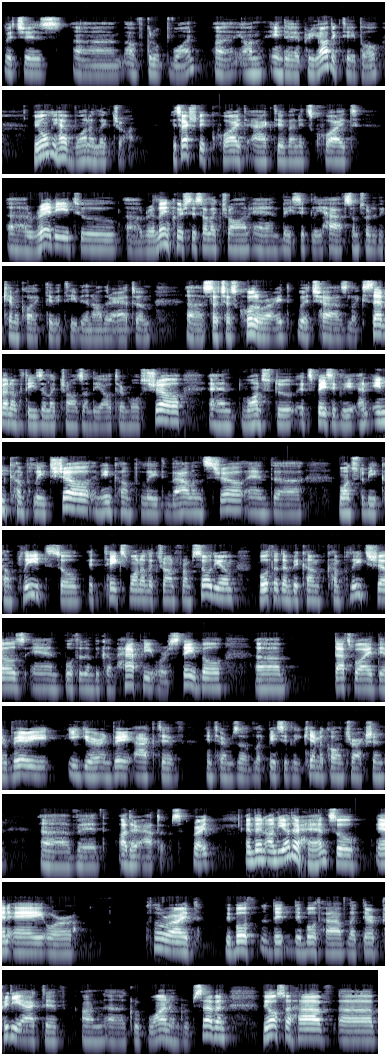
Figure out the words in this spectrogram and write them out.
which is um, of group 1 uh, on, in the periodic table, we only have one electron. It's actually quite active and it's quite uh, ready to uh, relinquish this electron and basically have some sort of a chemical activity with another atom, uh, such as chloride, which has like seven of these electrons on the outermost shell and wants to, it's basically an incomplete shell, an incomplete valence shell, and uh, wants to be complete. So it takes one electron from sodium, both of them become complete shells and both of them become happy or stable. Um, that's why they're very eager and very active in terms of like basically chemical interaction uh, with other atoms, right? And then on the other hand, so Na or chloride, we both they, they both have like they're pretty active on uh, group one and group seven. We also have uh,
